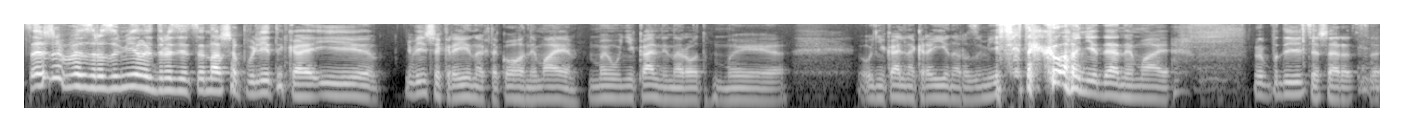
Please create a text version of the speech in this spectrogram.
Це щоб ви зрозуміли, друзі, це наша політика, і в інших країнах такого немає. Ми унікальний народ, ми унікальна країна, розумієте? Такого ніде немає. Ви подивіться ще раз, це,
